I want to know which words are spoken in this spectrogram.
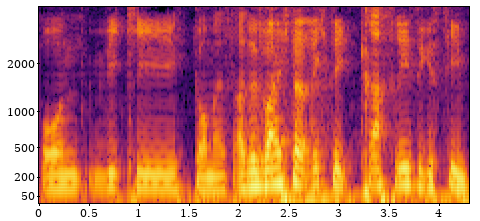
und Vicky Gomez. Also es war echt ein richtig krass riesiges Team.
